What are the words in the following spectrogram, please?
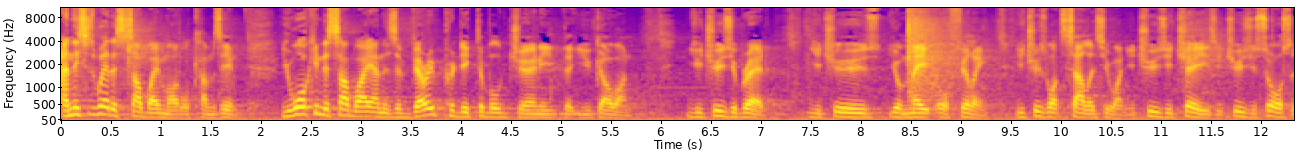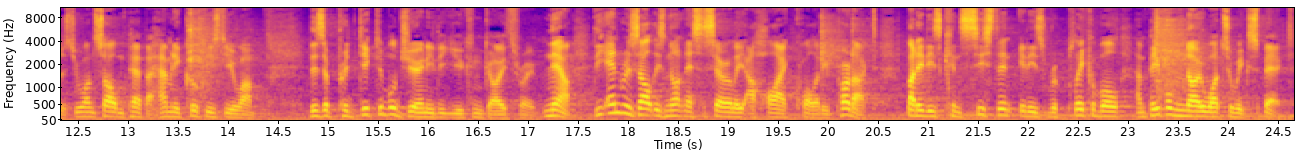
And this is where the Subway model comes in. You walk into Subway, and there's a very predictable journey that you go on. You choose your bread you choose your meat or filling. You choose what salads you want. You choose your cheese. You choose your sauces. Do you want salt and pepper? How many cookies do you want? There's a predictable journey that you can go through. Now, the end result is not necessarily a high quality product, but it is consistent, it is replicable, and people know what to expect.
